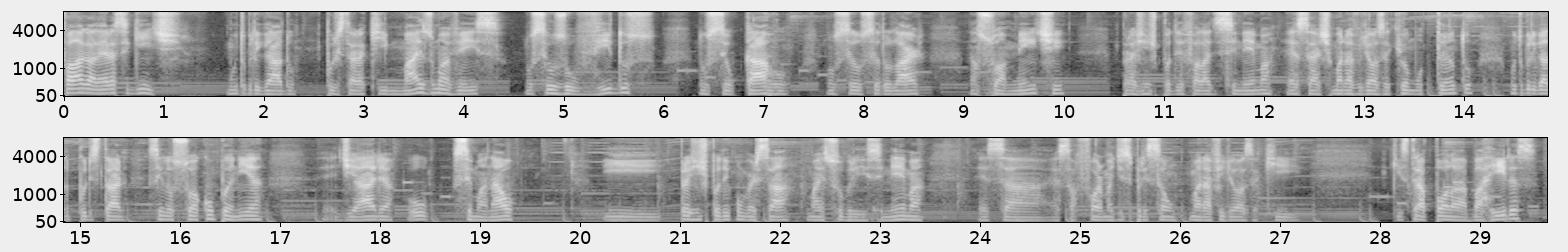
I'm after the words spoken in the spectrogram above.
Fala galera, é seguinte, muito obrigado por estar aqui mais uma vez nos seus ouvidos, no seu carro, no seu celular, na sua mente, para a gente poder falar de cinema, essa arte maravilhosa que eu amo tanto. Muito obrigado por estar sendo a sua companhia é, diária ou semanal. E para a gente poder conversar mais sobre cinema, essa, essa forma de expressão maravilhosa que, que extrapola barreiras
